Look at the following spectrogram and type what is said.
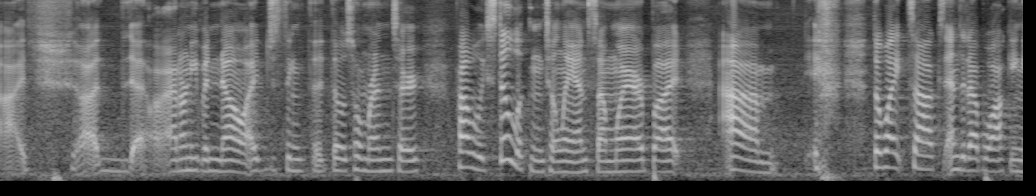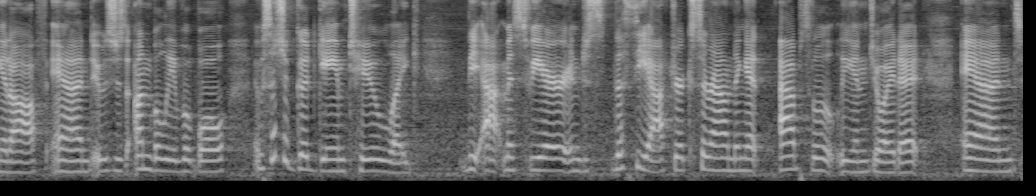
I, uh, I don't even know. I just think that those home runs are probably still looking to land somewhere, but um, the White Sox ended up walking it off, and it was just unbelievable. It was such a good game too, like the atmosphere and just the theatrics surrounding it. Absolutely enjoyed it. And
